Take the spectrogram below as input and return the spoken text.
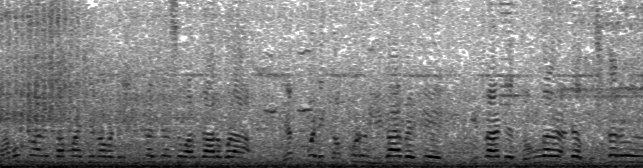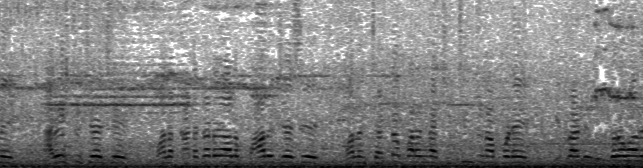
ప్రభుత్వానికి సంబంధించినటువంటి ఇంటెలిజెన్స్ వర్గాలు కూడా ఎప్పటికప్పుడు నిఘా పెట్టి ఇట్లాంటి దొంగ అంటే దుష్కరుల్ని అరెస్ట్ చేసి వాళ్ళ కటకటగాలు పాలు చేసి వాళ్ళని చట్టపరంగా శిక్షించినప్పుడే ఇట్లాంటి ఉగ్రవాద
